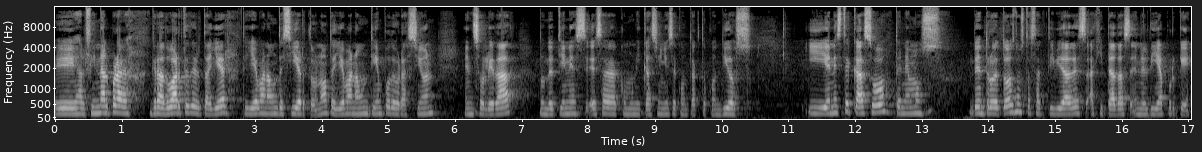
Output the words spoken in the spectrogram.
Eh, al final para graduarte del taller te llevan a un desierto, ¿no? Te llevan a un tiempo de oración en soledad donde tienes esa comunicación y ese contacto con Dios. Y en este caso tenemos dentro de todas nuestras actividades agitadas en el día porque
